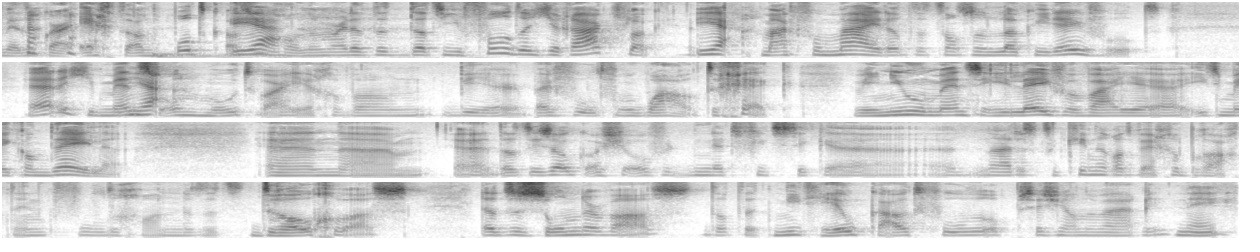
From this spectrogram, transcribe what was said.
met elkaar echt aan de podcast Ja. begonnen. Maar dat, je voelt dat je raakvlak hebt, Ja. maakt voor mij dat het als een lucky day voelt. Hè, dat je mensen ontmoet waar je gewoon weer bij voelt van wauw, te gek. Weer nieuwe mensen in je leven waar je iets mee kan delen. En ehm, eh, dat is ook als je over net fietste ik eh, nadat ik de kinderen had weggebracht en ik voelde gewoon dat het droog was, dat het zonder was, dat het niet heel koud voelde op 6 januari. Nee.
